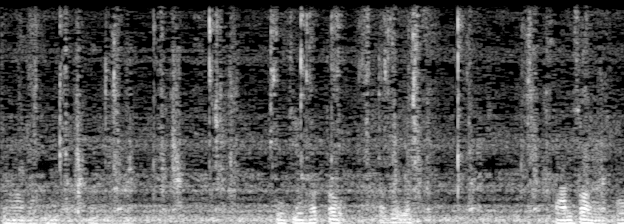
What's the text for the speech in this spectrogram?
เอาละจ ตกตกเขาก็จะสามซองนะพ่อ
